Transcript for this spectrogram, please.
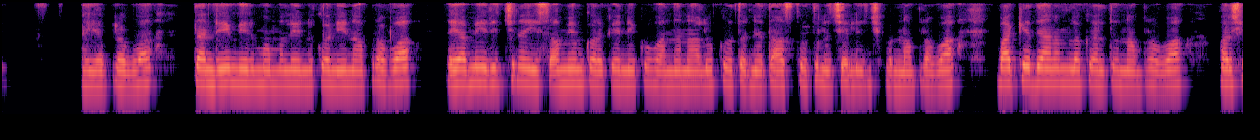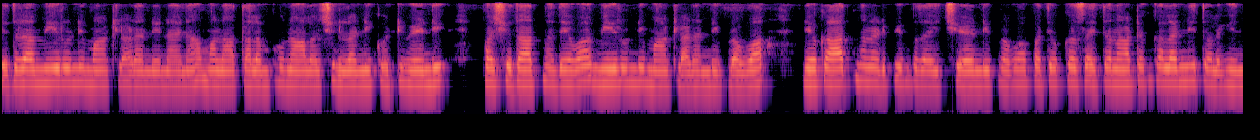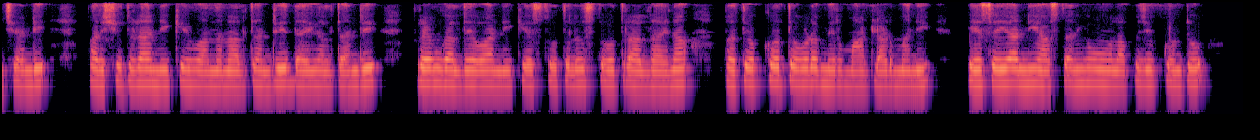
అయ్యా ప్రభా తండ్రి మీరు మమ్మల్ని ఎన్నుకొని నా ప్రభా అయ్యా మీరు ఇచ్చిన ఈ సమయం కొరకే నీకు వందనాలు కృతజ్ఞతాస్తుతులు చెల్లించుకున్నాం ప్రభా. వాక్య ధ్యానంలోకి వెళ్తున్నాం ప్రభా. పరిశుద్ధుడా మీరుండి మాట్లాడండి నాయన. మన తలంపు ఆలోచనలన్నీ కొట్టివేయండి. పరిశుధాత్మ దేవ మీరుండి మాట్లాడండి ప్రభా. నీ యొక్క ఆత్మ నడిపింపు దయచేయండి ప్రభా. ప్రతి ఒక్క సైతం ఆటంకాలన్నీ తొలగించండి. పరిశుద్ధుడా నీకే వందనాలు తండ్రి దయగల తండ్రి. ప్రేమ గల దేవా నీకే స్థుతులు స్తోత్రాలు నాయన. ప్రతి ఒక్కరితో కూడా మీరు మాట్లాడమని ఏసయ్య నీ హస్తానికి మమ్మల్ని అప్పచెప్పుకుంటూ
